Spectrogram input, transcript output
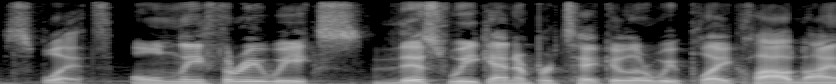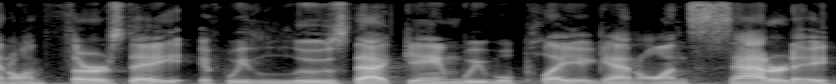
split. Only three weeks. This weekend in particular, we play Cloud9 on Thursday. If we lose that game, we will play again on Saturday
